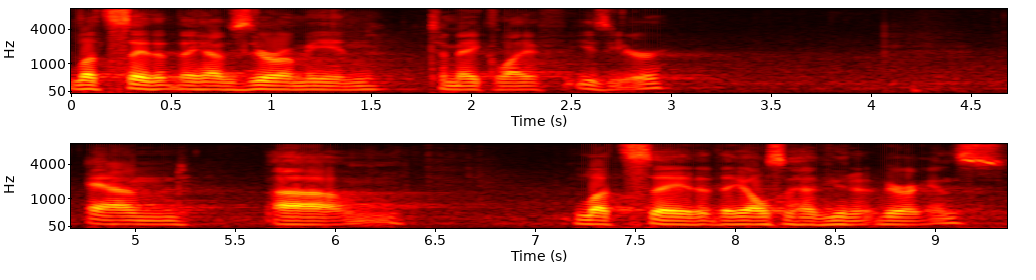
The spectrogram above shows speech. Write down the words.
let's say that they have zero mean to make life easier. And um, let's say that they also have unit variance.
